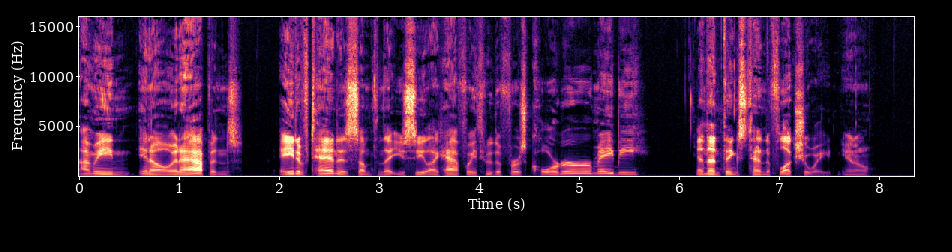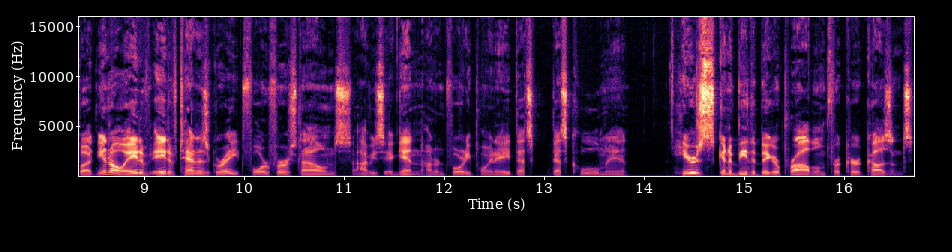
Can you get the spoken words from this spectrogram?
I mean, you know, it happens. 8 of 10 is something that you see like halfway through the first quarter, maybe. And then things tend to fluctuate, you know. But you know, eight of eight of ten is great. Four first downs, obviously. Again, 140.8. That's that's cool, man. Here's going to be the bigger problem for Kirk Cousins.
